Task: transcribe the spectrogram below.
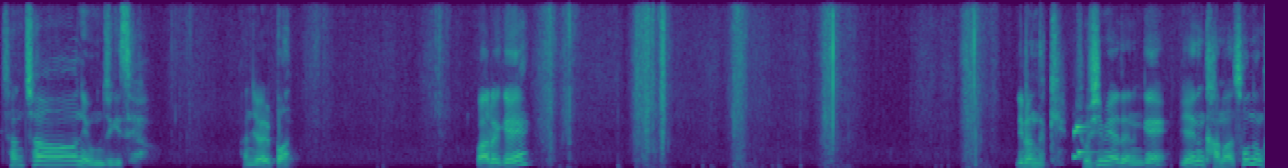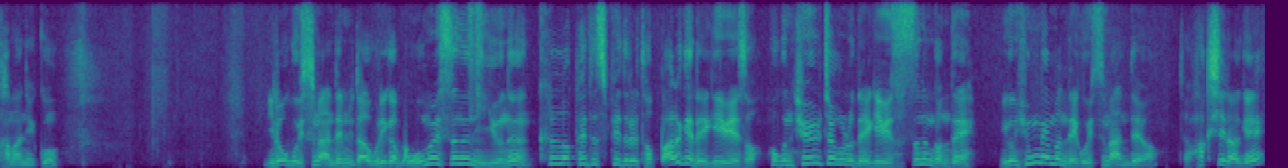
천천히 움직이세요. 한 10번. 빠르게. 이런 느낌. 조심해야 되는 게 얘는 가만 손은 가만히 있고 이러고 있으면 안 됩니다. 우리가 몸을 쓰는 이유는 클럽 헤드 스피드를 더 빠르게 내기 위해서 혹은 효율적으로 내기 위해서 쓰는 건데 이건 흉내만 내고 있으면 안 돼요. 자, 확실하게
